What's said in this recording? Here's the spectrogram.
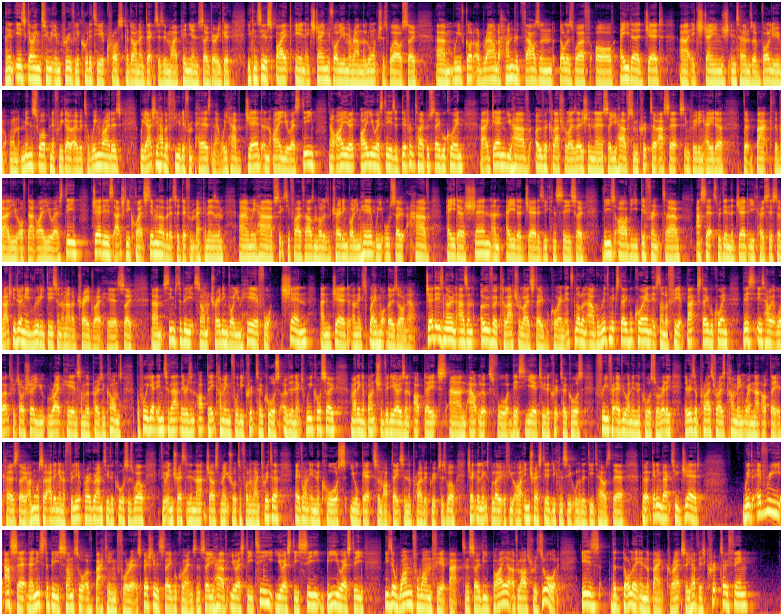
and it is going to improve liquidity across Cardano dexes, in my opinion. So very good. You can see a spike in exchange volume around the launch as well. So um, we've got around $100,000 worth of ADA DJED uh, exchange in terms of volume on MinSwap. And if we go over to WingRiders, we actually have a few different pairs now. We have DJED and IUSD. Now, IUSD is a different type of stablecoin. Uh, again, you have over collateralization there. So you have some crypto assets, including ADA, that back the value of that IUSD. DJED is actually quite similar, but it's a different mechanism. And we have $65,000 of trading volume here. We also have ADA Shen and ADA DJED, as you can see. So these are the different uh, assets within the DJED ecosystem, actually doing a really decent amount of trade right here. So um, seems to be some trading volume here for Shen and DJED, and explain what those are now. DJED is known as an over collateralized stablecoin. It's not an algorithmic stablecoin, it's not a fiat backed stablecoin. This is how it works, which I'll show you right here in some of the pros and cons. Before we get into that, there is an update coming for the crypto course over the next week or so. I'm adding a bunch of videos and updates and outlooks for this year to the crypto course, free for everyone in the course already. There is a price rise coming when that update occurs, though. I'm also adding an affiliate program to the course as well. If you're interested in that, just make sure to follow my Twitter. Everyone in the course, you'll get some updates in the private groups as well. Check the links below if you are interested. You can see all of the details there. But getting back to DJED, with every asset, there needs to be some sort of backing for it, especially with stablecoins. And so you have USDT, USDC, BUSD. These are one for one fiat backed. And so the buyer of last resort is the dollar in the bank, right? So you have this crypto thing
